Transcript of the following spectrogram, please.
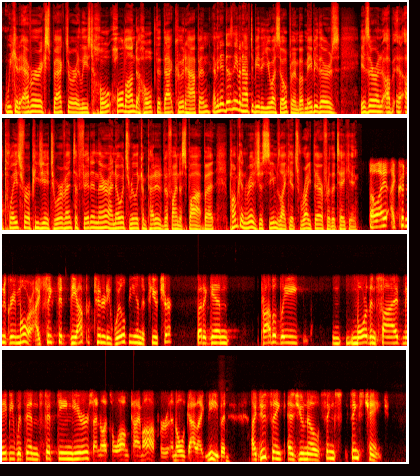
we could ever expect or at least ho- hold on to hope that that could happen? I mean, it doesn't even have to be the U.S. Open, but maybe there's is there an, a, a, place for a PGA Tour event to fit in there? I know it's really competitive to find a spot, but Pumpkin Ridge just seems like it's right there for the taking. Oh, I, I couldn't agree more. I think that the opportunity will be in the future, but again, probably more than five, maybe within 15 years. I know it's a long time off for an old guy like me, but I do think, as you know, things things change,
